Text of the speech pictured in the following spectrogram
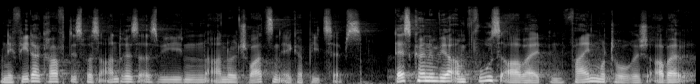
Und eine Federkraft ist was anderes als wie ein Arnold Schwarzenegger Bizeps. Das können wir am Fuß arbeiten, feinmotorisch. Aber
